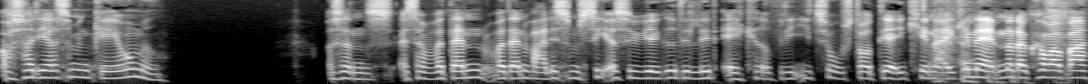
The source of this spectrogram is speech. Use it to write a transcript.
og så har de alle sammen en gave med. Og sådan, altså, hvordan, hvordan var det som ser, så virkede det lidt akavet, fordi I to står der, I kender ikke hinanden, og der kommer bare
